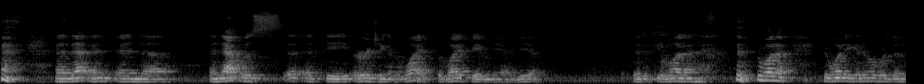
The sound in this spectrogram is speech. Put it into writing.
and that and and uh, and that was at the urging of the wife. The wife gave him the idea that if you want to, if you want to, if you want to get over the,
